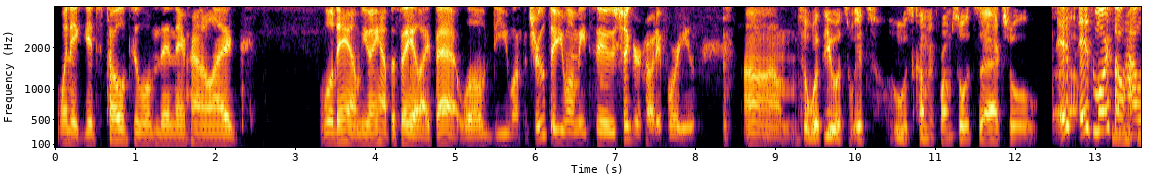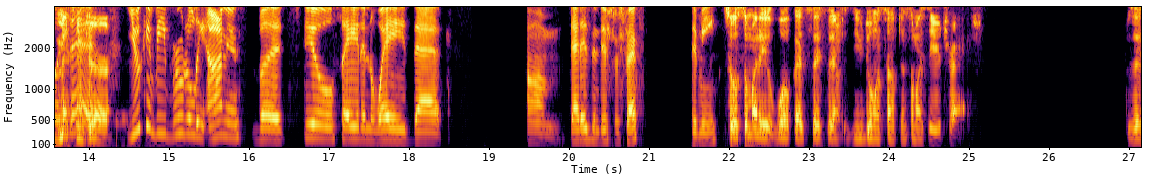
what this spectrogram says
when it gets told to them, then they're kind of like, "Well, damn, you ain't have to say it like that." Well, do you want the truth or you want me to sugarcoat it for you? Um, So with you, it's it's who it's coming from. So it's the actual it's it's more so how it's said. you can be brutally honest but still say it in a way that um that isn't disrespectful to me So somebody woke up, say something, you doing something, somebody say you're trash. Is that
